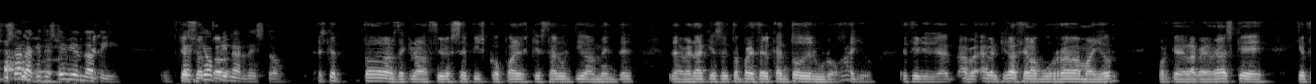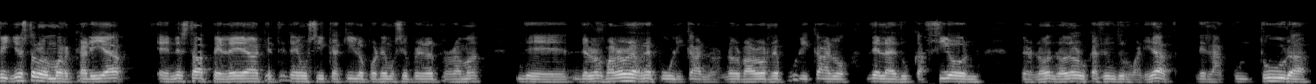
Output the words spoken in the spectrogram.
Susana, que te estoy viendo a ti. ¿Qué, opinas de esto? Es que todas las declaraciones episcopales que están últimamente, la verdad que esto parece el canto del urogallo. Es decir, a ver quién hace la burrada mayor, porque la verdad es que, que, en fin, yo esto lo marcaría en esta pelea que tenemos y que aquí lo ponemos siempre en el programa de, de los valores republicanos, ¿no? el valor republicano de la educación, pero no, no de la educación de urbanidad, de la cultura,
